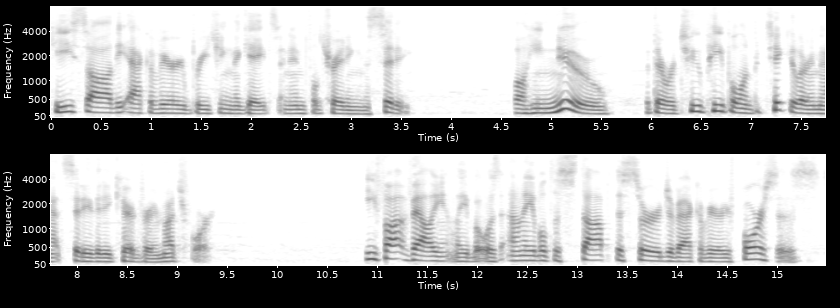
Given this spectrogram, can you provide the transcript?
he saw the Akaviri breaching the gates and infiltrating the city. Well, he knew that there were two people in particular in that city that he cared very much for. He fought valiantly, but was unable to stop the surge of Akaviri forces,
